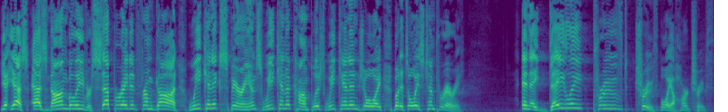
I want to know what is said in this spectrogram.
Yet, yes, as non believers, separated from God, we can experience, we can accomplish, we can enjoy, but it's always temporary. And a daily proved truth, boy, a hard truth,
